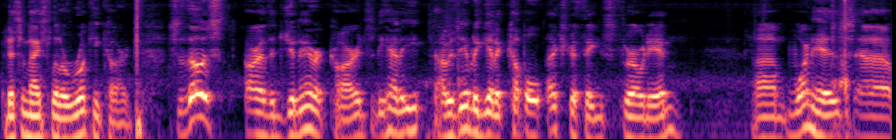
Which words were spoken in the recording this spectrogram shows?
but it's a nice little rookie card. So those are the generic cards. And he had, a, I was able to get a couple extra things thrown in. Um, one is uh,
